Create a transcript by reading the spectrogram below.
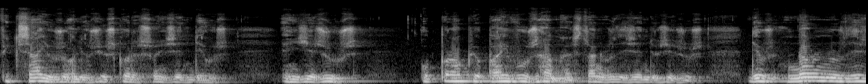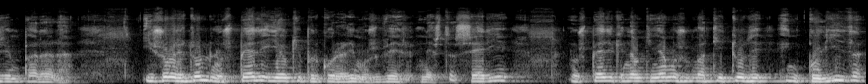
fixai os olhos e os corações em Deus, em Jesus o próprio Pai vos ama, está nos dizendo Jesus. Deus não nos desamparará. E, sobretudo, nos pede, e é o que procuraremos ver nesta série, nos pede que não tenhamos uma atitude encolhida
